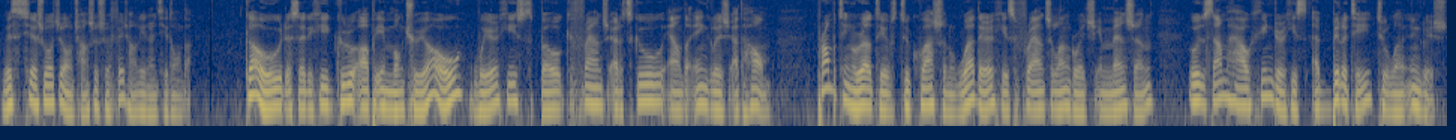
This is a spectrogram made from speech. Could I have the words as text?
维斯切说，这种尝试是非常令人激动的。Gold said he grew up in Montreal, where he spoke French at school and English at home. Prompting relatives to question whether his French language immersion would somehow hinder his ability to learn English.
